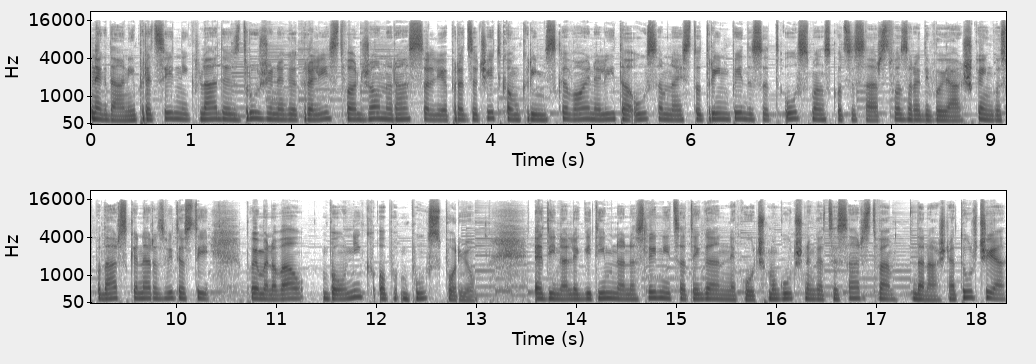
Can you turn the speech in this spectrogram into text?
Nekdani predsednik vlade Združenega kraljestva John Russell je pred začetkom krimske vojne leta 1853 Osmansko cesarstvo zaradi vojaške in gospodarske nerazvitosti poimenoval bolnik ob Busporju. Edina legitimna naslednica tega nekoč mogočnega cesarstva, današnja Turčija,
